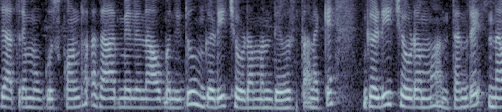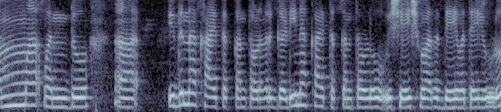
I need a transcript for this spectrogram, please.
ಜಾತ್ರೆ ಮುಗಿಸ್ಕೊಂಡು, ಅದಾದಮೇಲೆ ನಾವು ಬಂದಿದ್ದು ಗಡಿ ಚೌಡಮ್ಮನ ದೇವಸ್ಥಾನಕ್ಕೆ. ಗಡಿ ಚೌಡಮ್ಮ ಅಂತಂದರೆ ನಮ್ಮ ಒಂದು ಇದನ್ನು ಕಾಯ್ತಕ್ಕಂಥವಳು, ಅಂದರೆ ಗಡಿನ ಕಾಯ್ತಕ್ಕಂಥವಳು, ವಿಶೇಷವಾದ ದೇವತೆ ಇವಳು.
